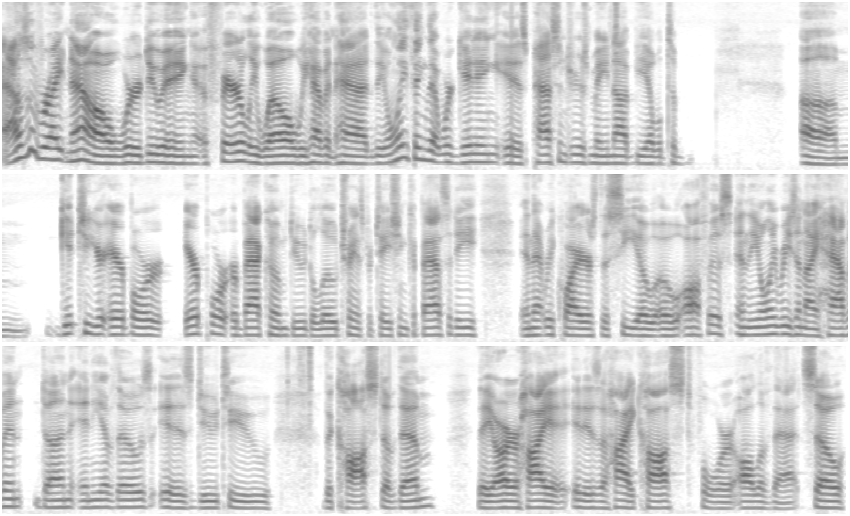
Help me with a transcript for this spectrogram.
as of right now, we're doing fairly well. We haven't had the only thing that we're getting is passengers may not be able to um, get to your airport airport or back home due to low transportation capacity and that requires the COO office and the only reason I haven't done any of those is due to the cost of them they are high it is a high cost for all of that. So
